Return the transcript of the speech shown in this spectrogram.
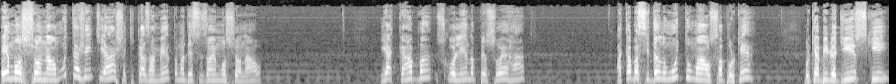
emocional. Muita gente acha que casamento é uma decisão emocional. E acaba escolhendo a pessoa errada. Acaba se dando muito mal, sabe por quê? Porque a Bíblia diz que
